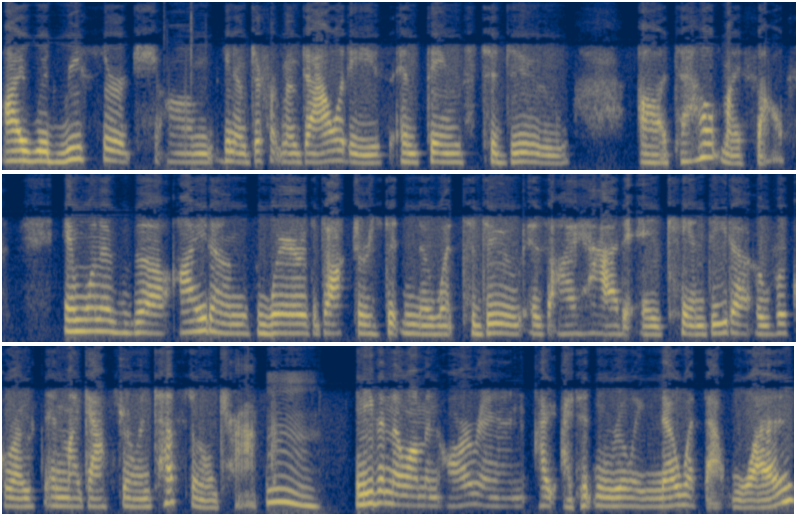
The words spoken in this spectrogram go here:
I would research, um, you know, different modalities and things to do uh, to help myself. And one of the items where the doctors didn't know what to do is I had a candida overgrowth in my gastrointestinal tract. Mm. And even though I'm an RN, I, I didn't really know what that was.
